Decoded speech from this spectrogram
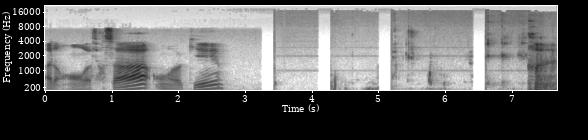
Attends, on va faire ça. on- Ok. Ah,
